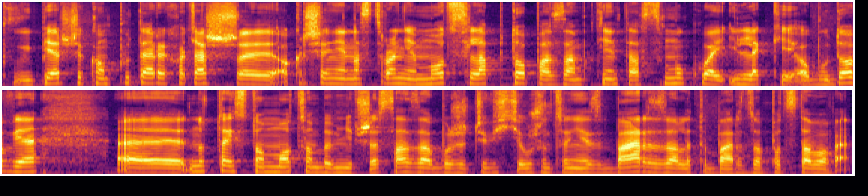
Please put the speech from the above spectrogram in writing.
twój pierwszy komputer, chociaż e, określenie na stronie moc laptopa zamknięta w smukłej i lekkiej obudowie no tutaj z tą mocą bym nie przesadzał, bo rzeczywiście urządzenie jest bardzo, ale to bardzo podstawowe.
